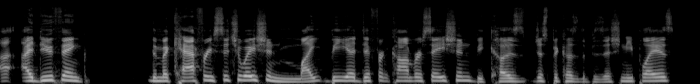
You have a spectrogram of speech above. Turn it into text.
I, I do think the McCaffrey situation might be a different conversation because just because of the position he plays.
